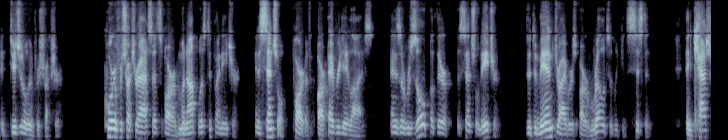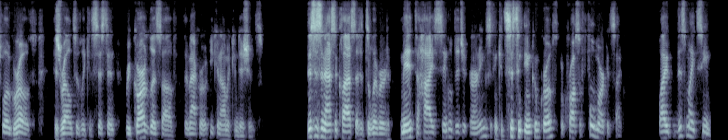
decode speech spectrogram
and digital infrastructure. Core infrastructure assets are monopolistic by nature, an essential part of our everyday lives. And as a result of their essential nature, the demand drivers are relatively consistent, and cash flow growth is relatively consistent regardless of the macroeconomic conditions. This is an asset class that has delivered mid to high single digit earnings and consistent income growth across a full market cycle. While this might seem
